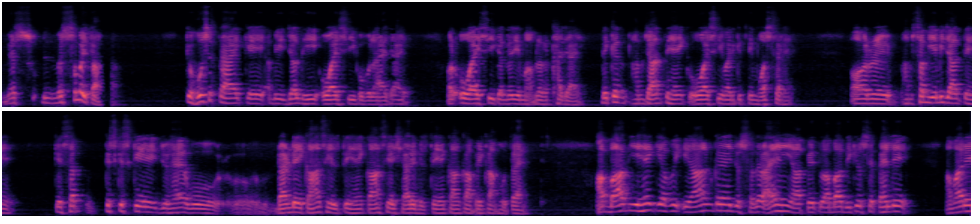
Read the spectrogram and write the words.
میں سمجھتا ہوں کہ ہو سکتا ہے کہ ابھی جلد ہی او آئی سی کو بلایا جائے اور او آئی سی کے اندر یہ معاملہ رکھا جائے۔ لیکن ہم جانتے ہیں کہ او آئی سی ہماری کتنی مؤثر ہے اور ہم سب یہ بھی جانتے ہیں کہ سب کس کس کے جو ہے وہ ڈانڈے کہاں سے ہلتے ہیں، کہاں سے اشارے ملتے ہیں، کہاں کہاں پہ کام ہوتا ہے۔ اب بات یہ ہے کہ اب ایران کا جو صدر آئے ہیں یہاں پہ تو اب آپ دیکھیے اس سے پہلے ہمارے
